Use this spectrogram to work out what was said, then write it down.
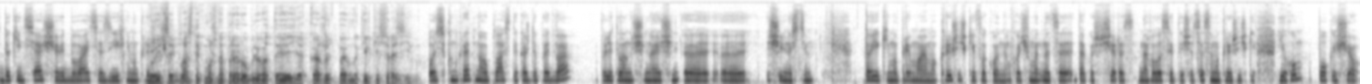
до кінця, що відбувається з їхніми Ну і цей пластик можна перероблювати, як кажуть, певну кількість разів. Ось конкретно пластик HDP2 поліетилену щільної щіль- е, е, щільності, той, який ми приймаємо, кришечки і флакони. Хочемо на це також ще раз наголосити, що це саме кришечки. Його поки що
